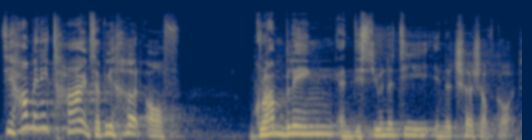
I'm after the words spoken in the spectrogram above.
See, how many times have we heard of grumbling and disunity in the church of God?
